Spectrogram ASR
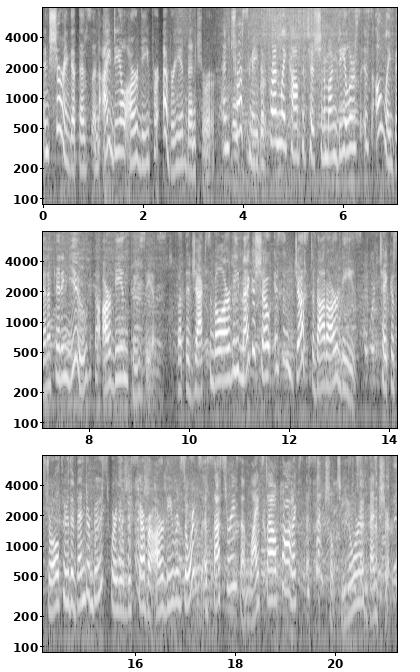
ensuring that there's an ideal RV for every adventurer. And trust me, the friendly competition among dealers is only benefiting you, the RV enthusiast. But the Jacksonville RV Mega Show isn't just about RVs. Take a stroll through the vendor booths where you'll discover RV resorts, accessories, and lifestyle products essential to your adventures.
